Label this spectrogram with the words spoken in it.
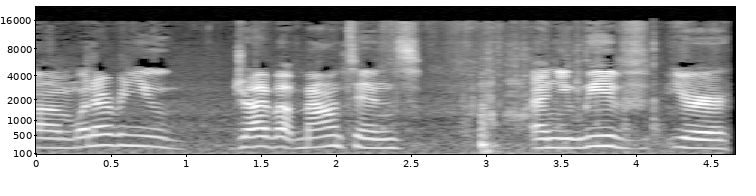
um, whenever you drive up mountains, and you leave your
